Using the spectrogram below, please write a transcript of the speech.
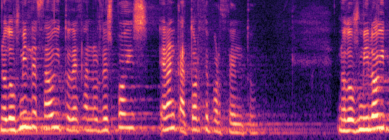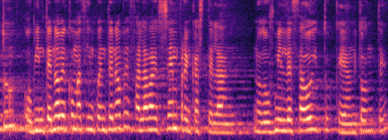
No 2018, 10 anos despois, eran 14%. No 2008, o 29,59 falaban sempre en castelán. No 2018, que é Antonte,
